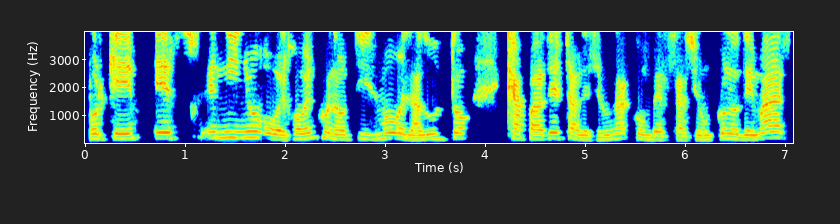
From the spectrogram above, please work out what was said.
porque es el niño o el joven con autismo o el adulto capaz de establecer una conversación con los demás,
